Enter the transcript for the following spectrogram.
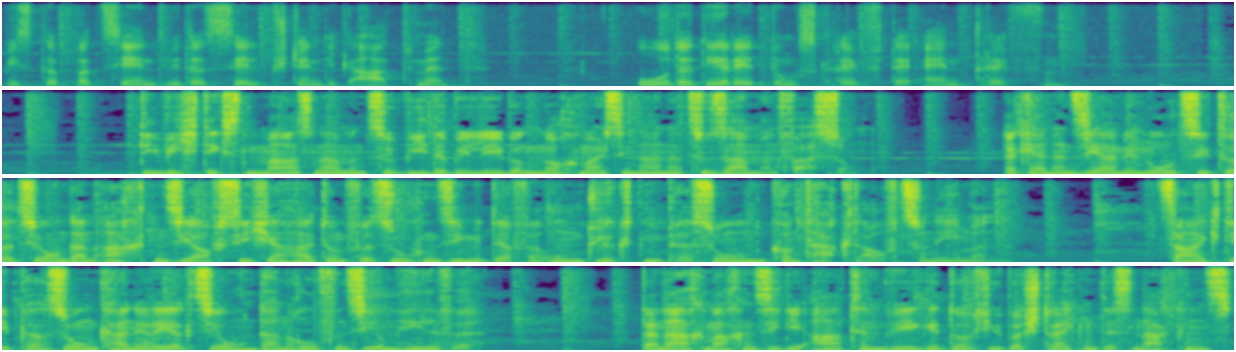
bis der Patient wieder selbstständig atmet oder die Rettungskräfte eintreffen. Die wichtigsten Maßnahmen zur Wiederbelebung nochmals in einer Zusammenfassung. Erkennen Sie eine Notsituation, dann achten Sie auf Sicherheit und versuchen Sie mit der verunglückten Person Kontakt aufzunehmen. Zeigt die Person keine Reaktion, dann rufen Sie um Hilfe. Danach machen Sie die Atemwege durch Überstrecken des Nackens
